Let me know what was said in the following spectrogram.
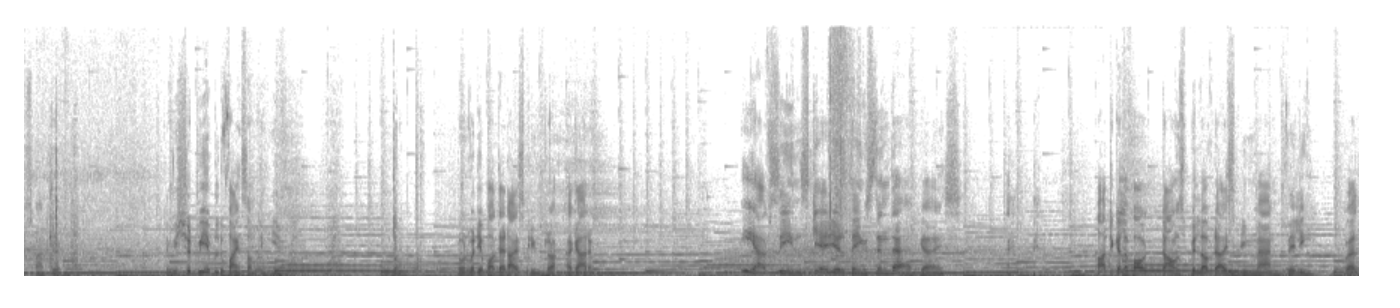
It's not good. We should be able to find something here. Don't worry about that ice cream truck. I got him. We have seen scarier things than that, guys. Article about town's beloved ice cream man, Willie. Well,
